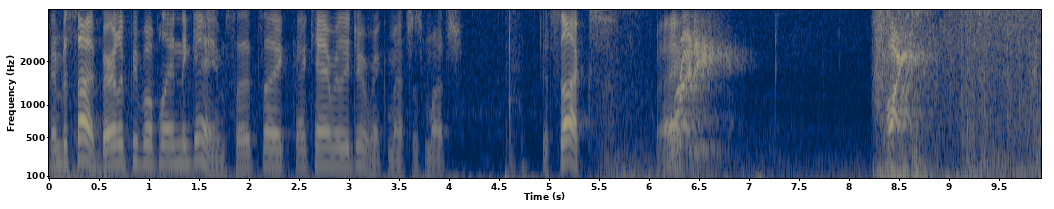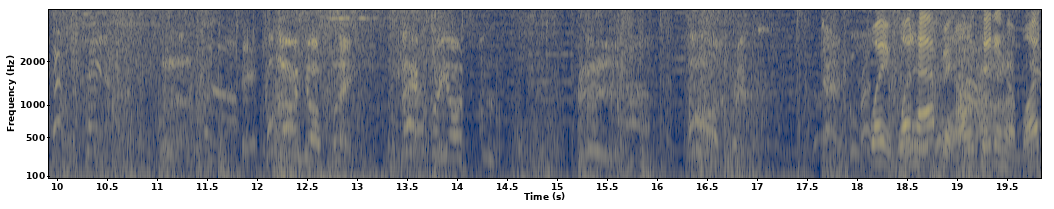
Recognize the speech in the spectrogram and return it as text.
And besides, barely people are playing the game, so it's like, I can't really do rank matches much. It sucks. Ready. Fight! Your place. Back for your. Wait, what happened? I was hitting him. What?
